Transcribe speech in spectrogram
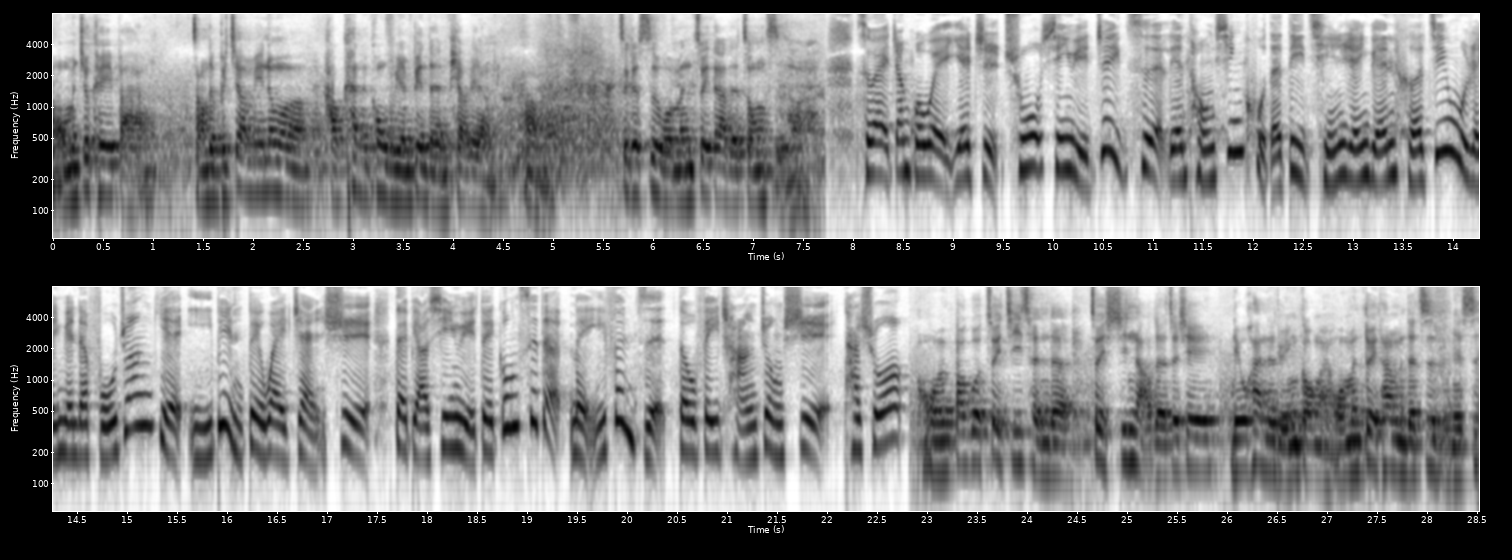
我们就可以把。”长得比较没那么好看的空服员变得很漂亮啊。这个是我们最大的宗旨啊。此外，张国伟也指出，新宇这次连同辛苦的地勤人员和机务人员的服装也一并对外展示，代表新宇对公司的每一份子都非常重视。他说：“我们包括最基层的、最辛劳的这些流汗的员工啊，我们对他们的制服也是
